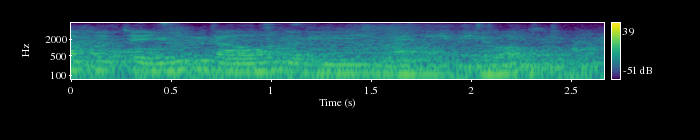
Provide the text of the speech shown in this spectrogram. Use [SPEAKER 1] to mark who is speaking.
[SPEAKER 1] 21번째 윤가온으로 주의해 주십시오.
